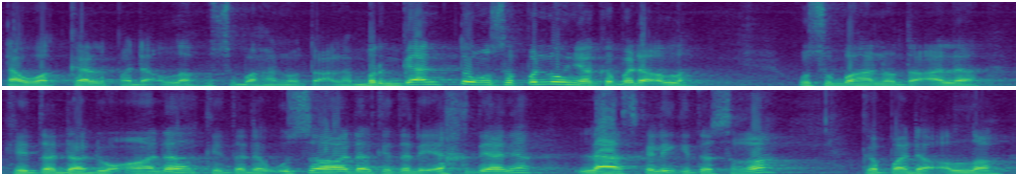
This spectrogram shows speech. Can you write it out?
tawakal pada Allah Subhanahu Wa Taala. Bergantung sepenuhnya kepada Allah Oh subhanahu ta'ala kita dah doa dah kita dah usaha dah kita dah ikhtiarnya last sekali kita serah kepada Allah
